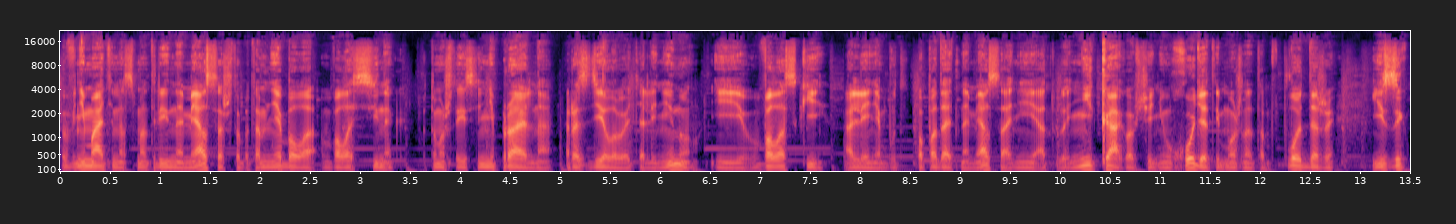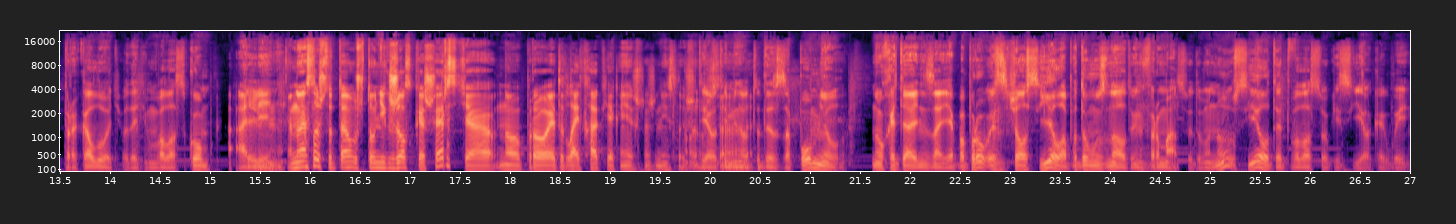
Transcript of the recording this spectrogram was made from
внимательно смотри на мясо, чтобы там не было волосинок. Потому что если неправильно разделывать оленину, и волоски оленя будут попадать на мясо, они оттуда никак вообще не уходят, и можно там вплоть даже язык проколоть вот этим волоском оленя. Ну, я слышал, что, там, что у них жесткая шерсть, а, но про этот лайфхак я, конечно же, не слышал. Вот я вот именно вот тогда запомнил. Ну, хотя, не знаю, я попробовал, я сначала съел, а потом узнал эту информацию. Думаю, ну, съел этот волосок и съел, как бы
